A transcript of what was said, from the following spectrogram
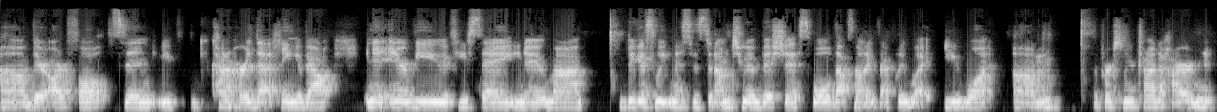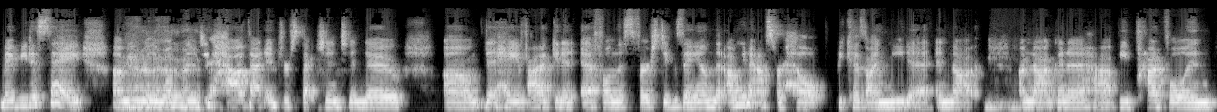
um, there are faults. And you've kind of heard that thing about in an interview if you say you know my biggest weakness is that i'm too ambitious. Well that's not exactly what you want um, the person you're trying to hire and maybe to say. Um, you really want them to have that introspection to know um, that, hey, if I get an F on this first exam, that I'm going to ask for help because I need it and not, mm-hmm. I'm not going to be prideful and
